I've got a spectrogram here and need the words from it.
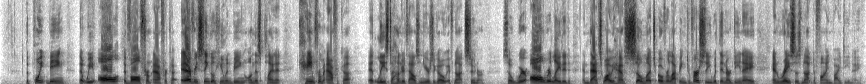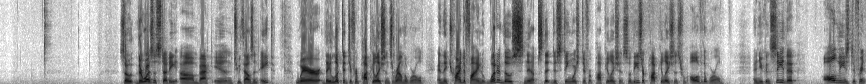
The point being that we all evolved from Africa. Every single human being on this planet came from Africa at least 100,000 years ago, if not sooner. So we're all related, and that's why we have so much overlapping diversity within our DNA, and race is not defined by DNA. So there was a study um, back in 2008 where they looked at different populations around the world and they tried to find what are those SNPs that distinguish different populations. So these are populations from all over the world, and you can see that all these different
